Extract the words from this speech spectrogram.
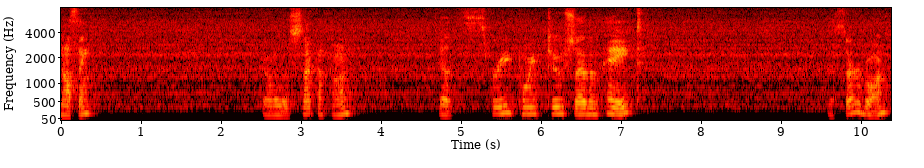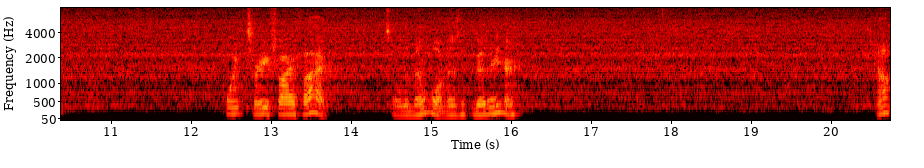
Nothing. Go to the second one. Got 3.278. The third one, 0.355. So the middle one isn't good either. Oh,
